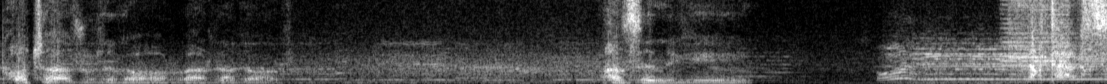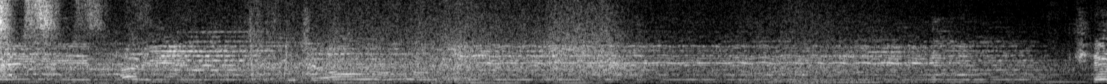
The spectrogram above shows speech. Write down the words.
پاتو از روزگار بر ندار از زندگی نترس. که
